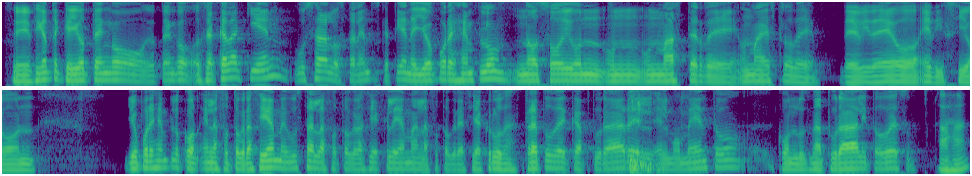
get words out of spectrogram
Sí, fíjate que yo tengo, yo tengo, o sea, cada quien usa los talentos que tiene. Yo, por ejemplo, no soy un, un, un máster de, un maestro de, de video, edición. Yo, por ejemplo, con, en la fotografía me gusta la fotografía que le llaman la fotografía cruda. Trato de capturar el, el momento con luz natural y todo eso. Ajá.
